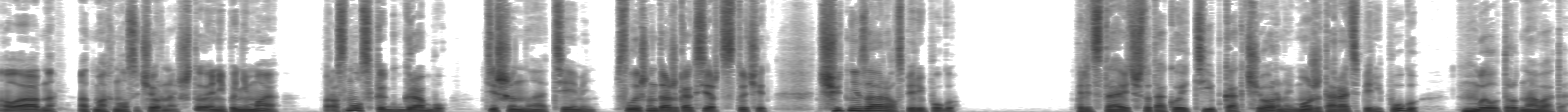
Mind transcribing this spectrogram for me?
«Ладно», — отмахнулся черный, — «что я не понимаю?» Проснулся, как в гробу. Тишина, темень. Слышно даже, как сердце стучит. Чуть не заорал с перепугу. Представить, что такой тип, как черный, может орать с перепугу, было трудновато.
